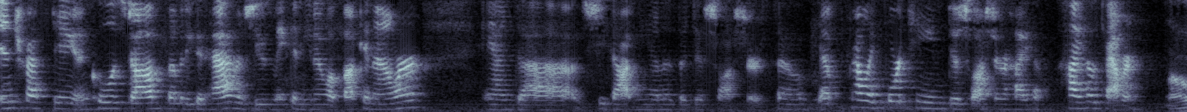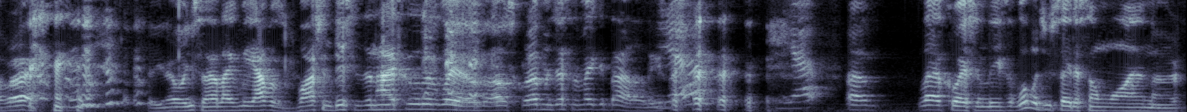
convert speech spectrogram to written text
interesting and coolest job somebody could have, and she was making you know a buck an hour. And uh, she got me in as a dishwasher. So, yep, probably 14 dishwasher Hi Ho Tavern. All right. you know, you sound like me. I was washing dishes in high school as well. So I was scrubbing just to make a dollar. Lisa. Yeah. yep. Um, last question, Lisa. What would you say to someone, or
